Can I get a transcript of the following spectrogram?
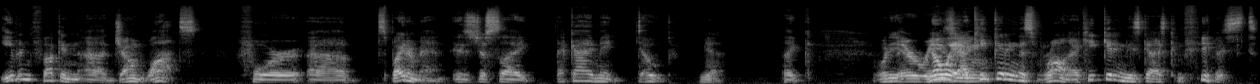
even fucking uh, John Watts for uh, Spider Man is just like that guy made dope. Yeah. Like, what do you? They're No wait, I keep getting this wrong. I keep getting these guys confused.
